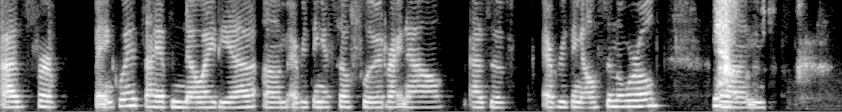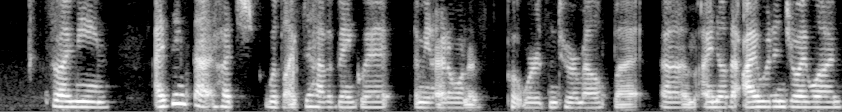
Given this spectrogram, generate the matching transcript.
as for banquets, I have no idea. Um, everything is so fluid right now, as of everything else in the world. Yeah. Um, so I mean, I think that Hutch would like to have a banquet. I mean, I don't want to put words into her mouth, but um, I know that I would enjoy one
